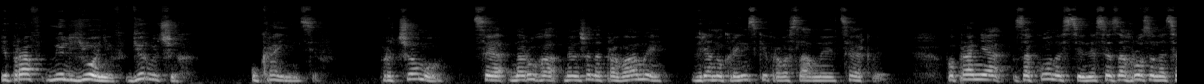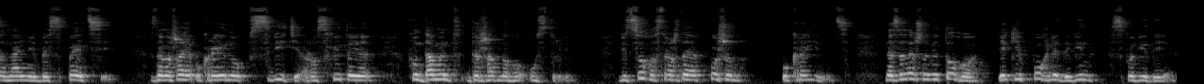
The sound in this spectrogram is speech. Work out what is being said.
і прав мільйонів віруючих українців. Причому це наруга не лише над правами вірян Української православної церкви. Попрання законності несе загрозу національній безпеці, зневажає Україну в світі, розхитує фундамент державного устрою. Від цього страждає кожен українець, незалежно від того, які погляди він сповідує,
